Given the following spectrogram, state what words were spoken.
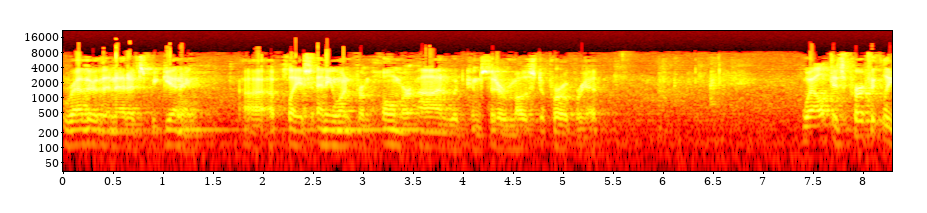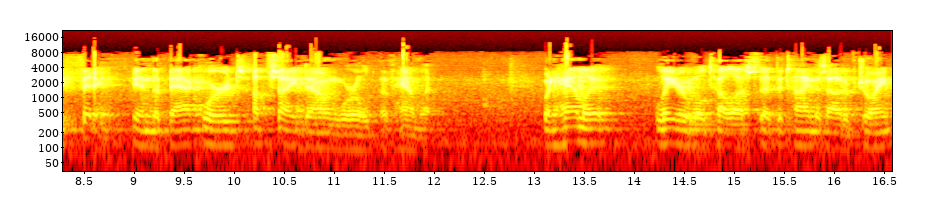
rather than at its beginning, uh, a place anyone from Homer on would consider most appropriate. Well, it's perfectly fitting in the backwards, upside down world of Hamlet. When Hamlet later will tell us that the time is out of joint,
